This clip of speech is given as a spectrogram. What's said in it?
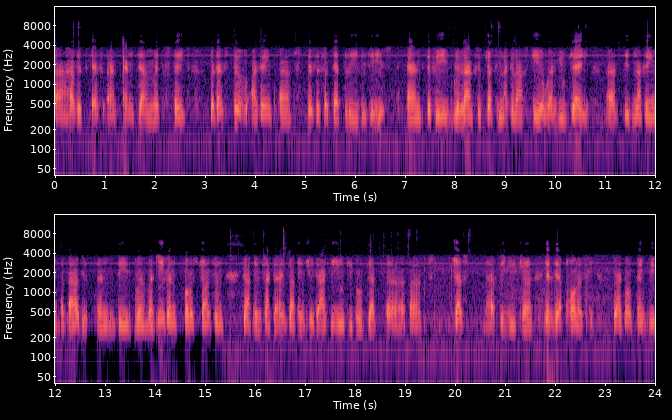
uh, have it as an endemic state. But then still, I think uh, this is a deadly disease. And if we just like last year when UK uh, did nothing about it, And the, when, when, even Boris Johnson got infected and got into the ICU, people got uh, uh, just have the U-turn in their policy. So I don't think we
